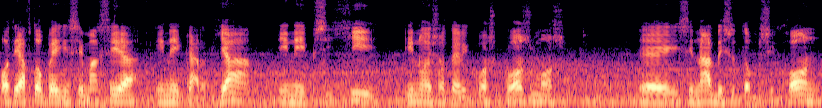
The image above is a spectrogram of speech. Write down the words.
ότι αυτό που έχει σημασία είναι η καρδιά, είναι η ψυχή, είναι ο εσωτερικός κόσμος, ε, η συνάντηση των ψυχών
